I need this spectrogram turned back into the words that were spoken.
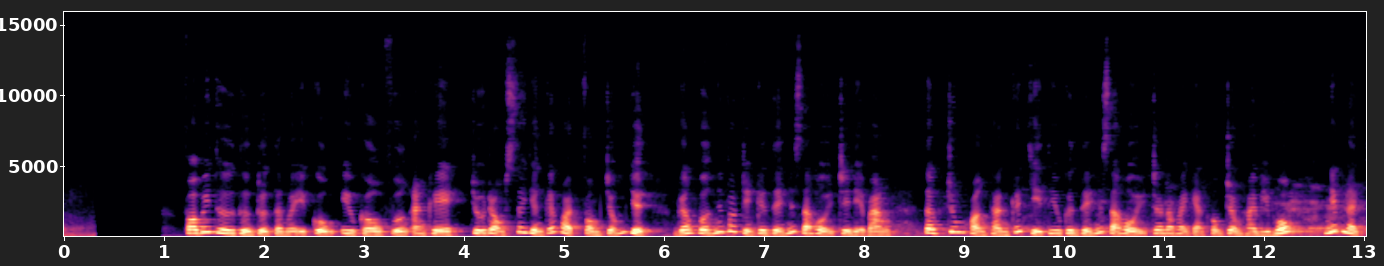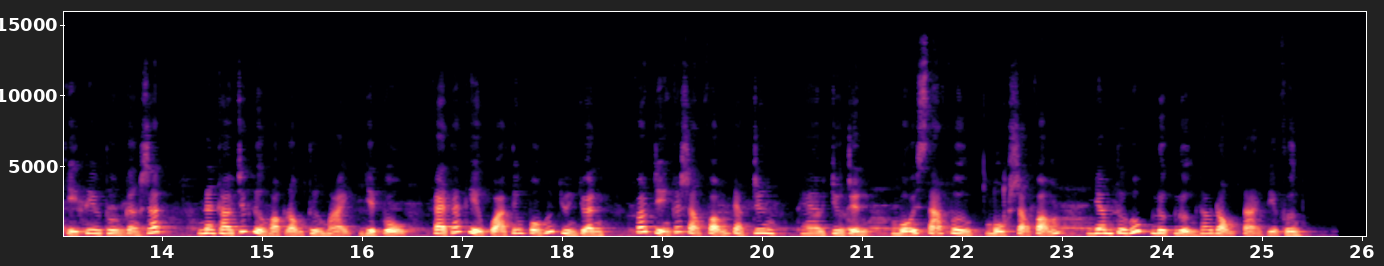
Phó Bí thư Thường trực Thành ủy cũng yêu cầu phường An Khê chủ động xây dựng kế hoạch phòng chống dịch gắn với phát triển kinh tế xã hội trên địa bàn, tập trung hoàn thành các chỉ tiêu kinh tế xã hội trong năm 2021, nhất là chỉ tiêu thu ngân sách, nâng cao chất lượng hoạt động thương mại, dịch vụ, khai thác hiệu quả tuyến phố chuyên doanh, phát triển các sản phẩm đặc trưng theo chương trình mỗi xã phường một sản phẩm nhằm thu hút lực lượng lao động tại địa phương.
